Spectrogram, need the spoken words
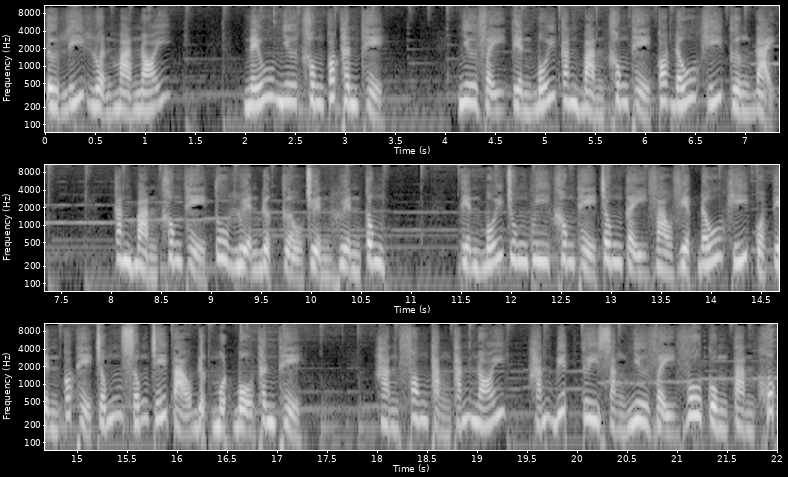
Từ lý luận mà nói, nếu như không có thân thể, như vậy tiền bối căn bản không thể có đấu khí cường đại. Căn bản không thể tu luyện được cửu chuyển huyền công. Tiền bối trung quy không thể trông cậy vào việc đấu khí của tiền có thể chống sống chế tạo được một bộ thân thể. Hàn Phong thẳng thắn nói, hắn biết tuy rằng như vậy vô cùng tàn khốc,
